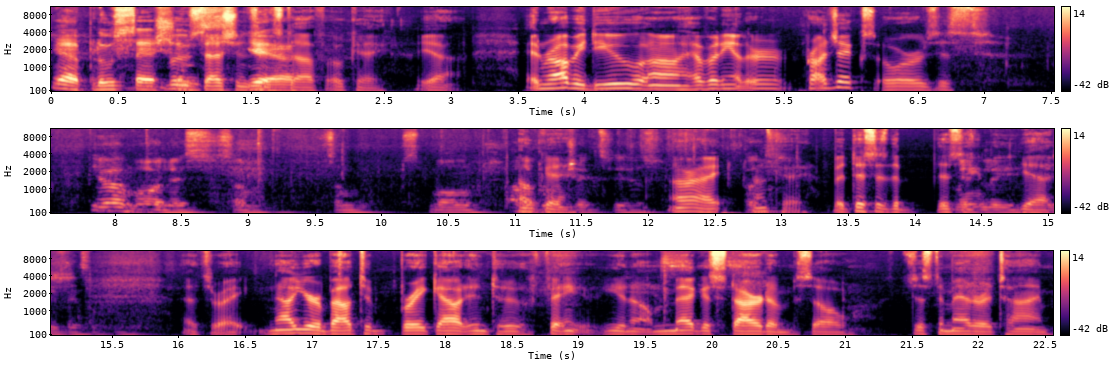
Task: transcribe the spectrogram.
Yeah, blues sessions. Blue sessions yeah. and stuff. Okay, yeah. And Robbie, do you uh, have any other projects, or is this Yeah, more or less some some small other Okay. projects. Yes, all right? But okay, but this is the this is mainly. yes. That's right. Now you're about to break out into fa- you know mega stardom, so it's just a matter of time,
